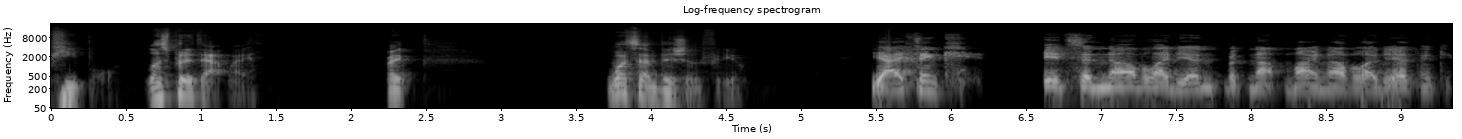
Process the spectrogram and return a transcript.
people? Let's put it that way, right? What's that vision for you? Yeah, I think it's a novel idea, but not my novel idea. I think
